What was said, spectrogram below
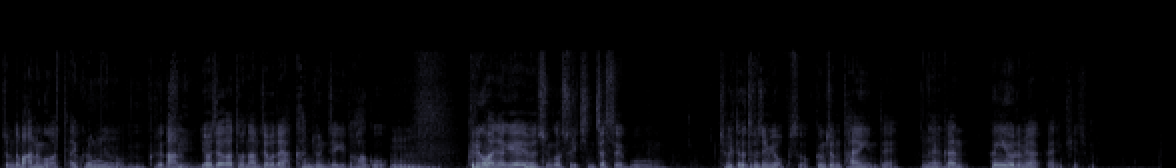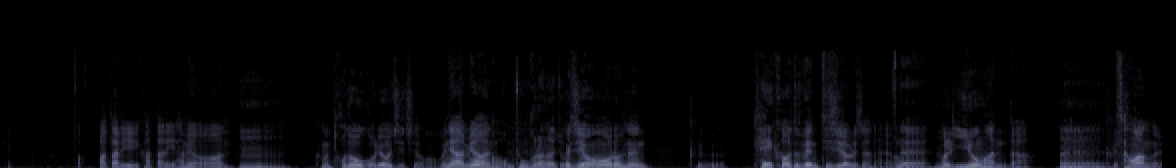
좀 더 많은 것 같아요. 아니, 그럼요. 음, 그리고 남. 여자가 더 남자보다 약한 존재이기도 하고 음. 그리고 만약에 여자친구가 술이 진짜 세고 절대 흐트러짐이 없어. 그럼 좀 다행인데 네. 약간 흥이 오르면 약간 이렇게 좀 이렇게 왔다리 갔다리 하면 음. 그러면 더더욱 어려워지죠. 왜냐하면 아, 엄청 불안하죠. 그지. 영어로는 그 take advantage라고 그러잖아요. 네. 그걸 음. 이용한다. 네. 그 상황을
